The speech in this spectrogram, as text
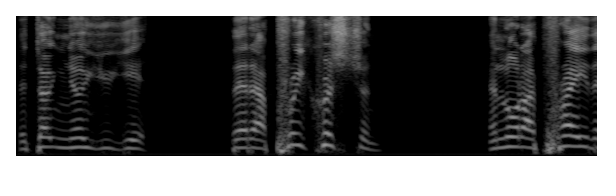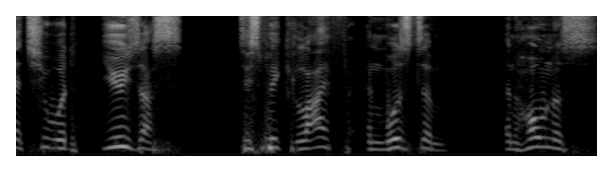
that don't know you yet, that are pre Christian. And Lord, I pray that you would use us to speak life and wisdom and wholeness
